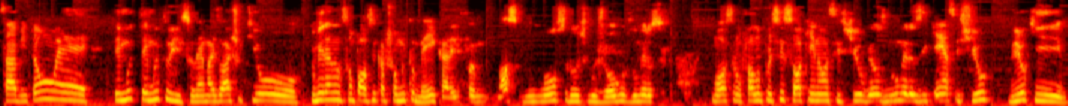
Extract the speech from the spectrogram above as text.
sabe? Então é tem muito, tem muito isso, né? Mas eu acho que o, o Miranda no São Paulo se encaixou muito bem, cara. Ele foi, nossa, um monstro no último jogo. Os números mostram, falam por si só. Quem não assistiu, vê os números e quem assistiu viu que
